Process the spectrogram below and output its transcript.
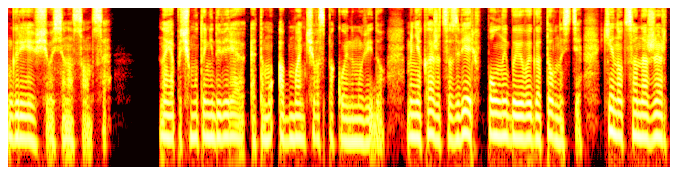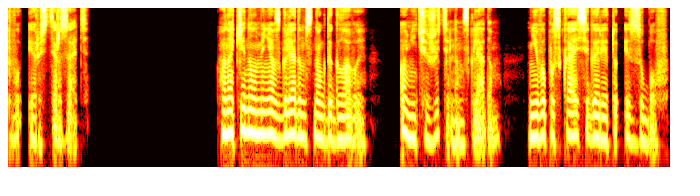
греющегося на солнце но я почему-то не доверяю этому обманчиво спокойному виду. Мне кажется, зверь в полной боевой готовности кинуться на жертву и растерзать. Он окинул меня взглядом с ног до головы, уничижительным взглядом, не выпуская сигарету из зубов.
